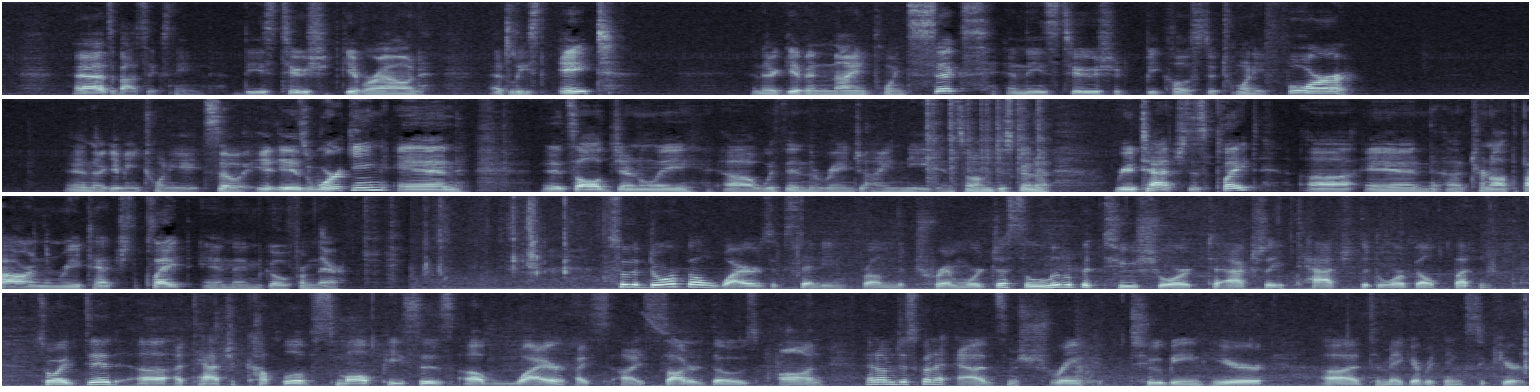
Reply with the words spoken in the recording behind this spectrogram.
That's about 16 these two should give around at least 8 and they're given 9.6 and these two should be close to 24 and they're giving 28 so it is working and it's all generally uh, within the range I need. And so I'm just gonna reattach this plate uh, and uh, turn off the power and then reattach the plate and then go from there. So the doorbell wires extending from the trim were just a little bit too short to actually attach the doorbell button. So I did uh, attach a couple of small pieces of wire. I, I soldered those on and I'm just going to add some shrink tubing here uh, to make everything secure.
